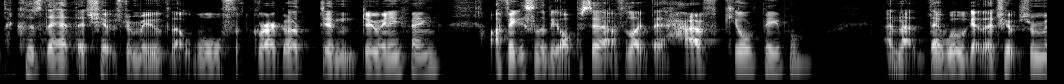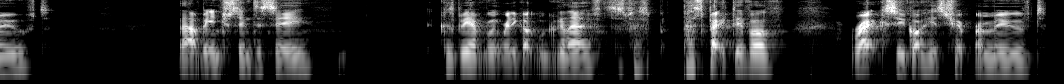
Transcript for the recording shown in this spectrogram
because they had their chips removed, that Wolffe and Gregor didn't do anything. I think it's going to be opposite. I feel like they have killed people, and that they will get their chips removed. That'd be interesting to see because we haven't really got we're gonna perspective of Rex who got his chip removed,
